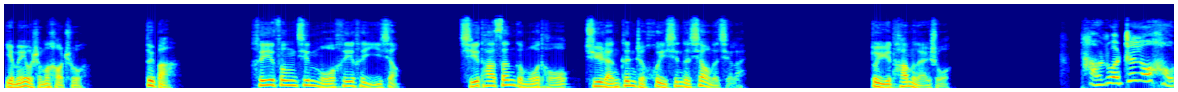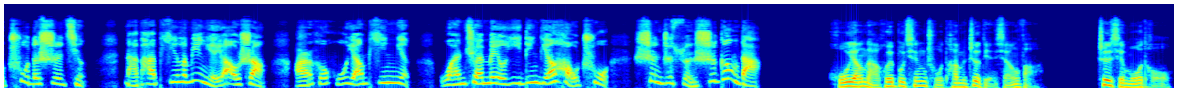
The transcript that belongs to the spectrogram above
也没有什么好处，对吧？”黑风金魔嘿嘿一笑，其他三个魔头居然跟着会心的笑了起来。对于他们来说，倘若真有好处的事情，哪怕拼了命也要上；而和胡杨拼命，完全没有一丁点好处，甚至损失更大。胡杨哪会不清楚他们这点想法？这些魔头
